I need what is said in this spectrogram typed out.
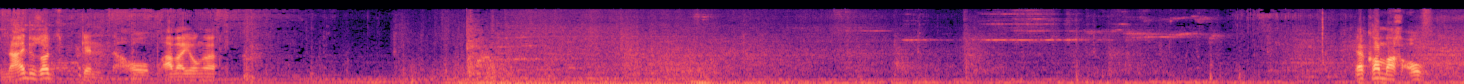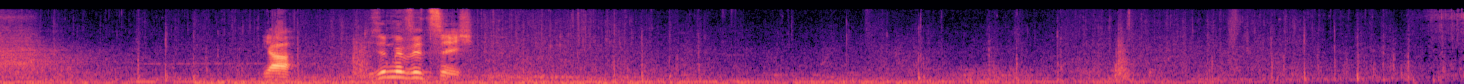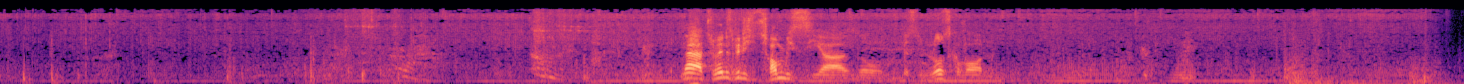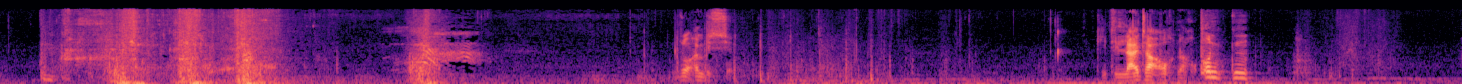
Nein, du sollst... Genau, braver Junge. Ja, komm, mach auf. Ja, die sind mir witzig. Na, zumindest bin ich Zombies hier so ein bisschen losgeworden. So ein bisschen. Geht die Leiter auch nach unten?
